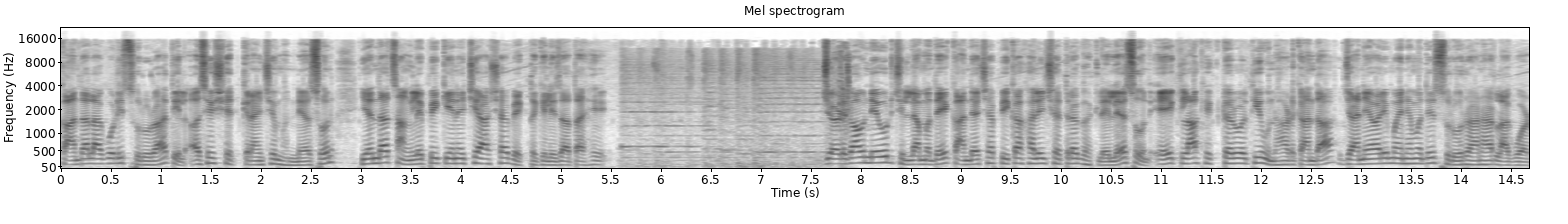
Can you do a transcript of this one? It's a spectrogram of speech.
कांदा लागवडी सुरू राहतील असे शेतकऱ्यांचे म्हणणे असून यंदा चांगले पीक येण्याची आशा व्यक्त केली जात आहे. जळगाव नेऊर जिल्ह्यामध्ये कांद्याच्या पिकाखाली क्षेत्र घटलेले असून एक लाख हेक्टरवरती उन्हाळ कांदा जानेवारी महिन्यामध्ये सुरू राहणार लागवड.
